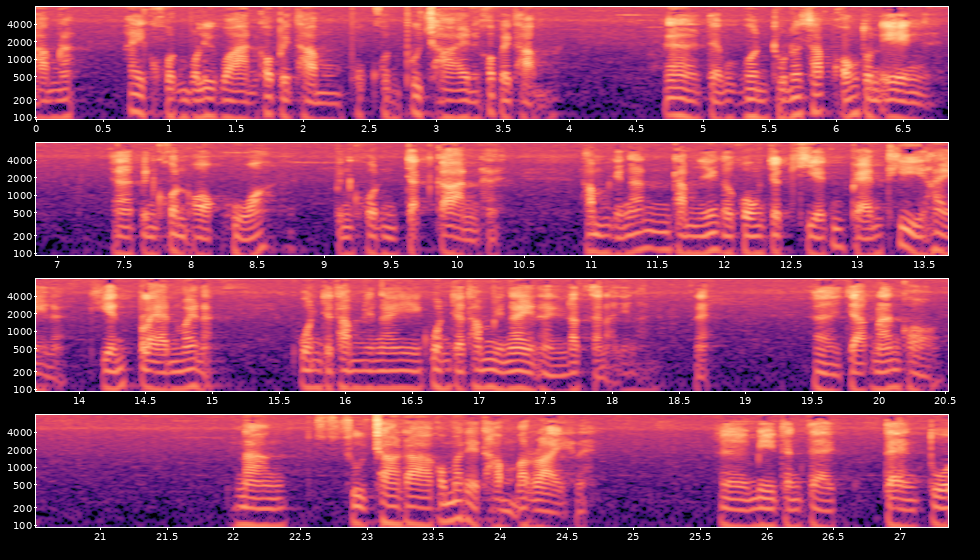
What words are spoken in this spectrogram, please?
ทำนะให้คนบริวารเข้าไปทำพวกคนผู้ชายเนี่ยเข้าไปทำแต่เงินทุนทรัพย์ของตนเอง เป็นคนออกหัว เป็นคนจัดการทำอย่างนั้นทำอย่างนี้ก็คงจะเขียนแผนที่ให้นะเขียนแปลนไว้นะควรจะทํำยังไง ควรจะทํำยังไงในลักษณะอย่างนั้นนะจากนั้นก็ นางสุชาดาก็ไม่ได้ทำอะไรนะมีตั้งแต่แต่งตัว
